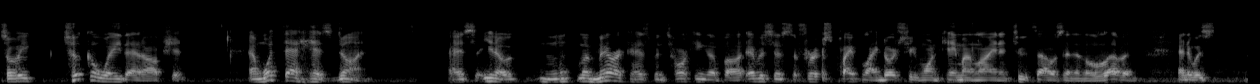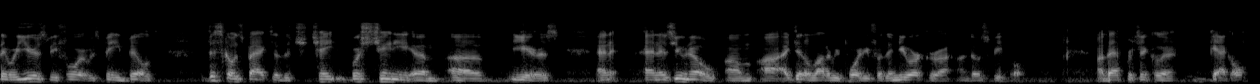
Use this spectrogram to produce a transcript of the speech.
So he took away that option, and what that has done as you know, America has been talking about ever since the first pipeline, Nord Stream 1, came online in 2011, and it was there were years before it was being built. This goes back to the Ch- Bush Cheney um, uh, years, and and as you know, um, uh, I did a lot of reporting for the New Yorker on, on those people, uh, that particular gaggle.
